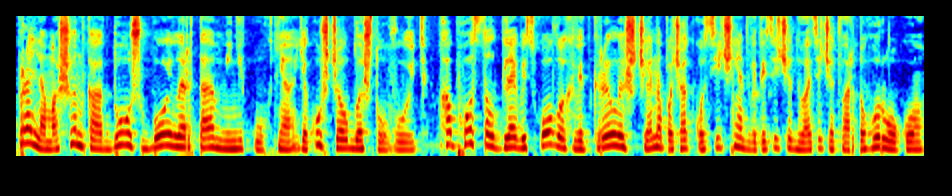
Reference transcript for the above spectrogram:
пральна машинка, душ, бойлер та міні-кухня, яку ще облаштовують. Хаб-хостел для військових відкрили ще на початку січня 2024 року.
